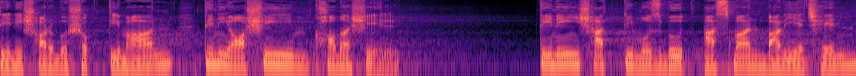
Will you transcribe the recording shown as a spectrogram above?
তিনি সর্বশক্তিমান, তিনি অসীম ক্ষমাশীল। তিনি সাতটি মজবুত আসমান বানিয়েছেন।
